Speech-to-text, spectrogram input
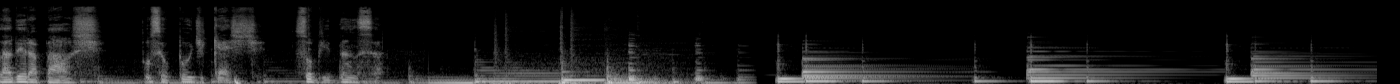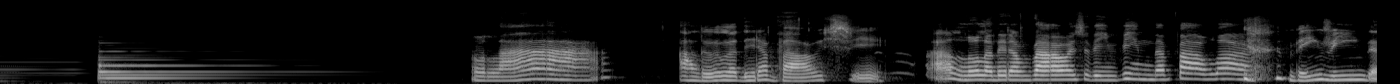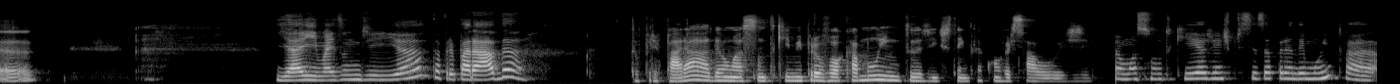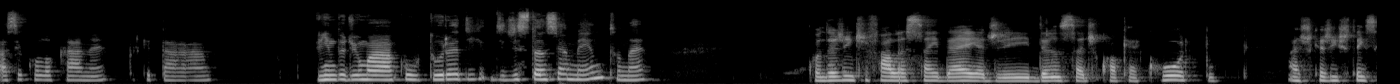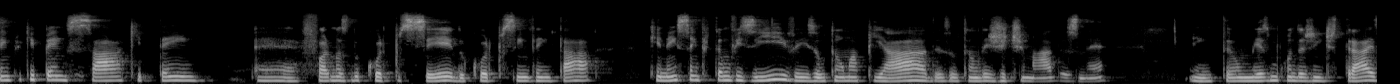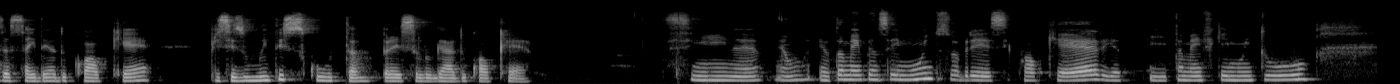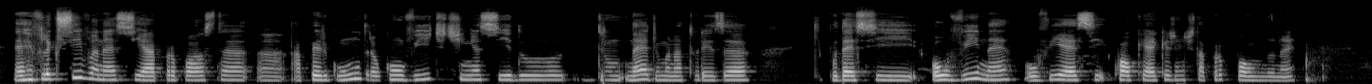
Ladeira Bausch, o seu podcast sobre dança. Olá! Alô, Ladeira Bausch. Alô, Ladeira Bausch, bem-vinda, Paula! Bem-vinda! E aí, mais um dia? Tá preparada? Tô preparada, é um assunto que me provoca muito, a gente tem para conversar hoje. É um assunto que a gente precisa aprender muito a, a se colocar, né? Porque tá vindo de uma cultura de, de distanciamento, né? Quando a gente fala essa ideia de dança de qualquer corpo, acho que a gente tem sempre que pensar que tem é, formas do corpo ser, do corpo se inventar, que nem sempre tão visíveis ou tão mapeadas ou tão legitimadas, né? Então, mesmo quando a gente traz essa ideia do qualquer, preciso muita escuta para esse lugar do qualquer. Sim, né? Eu, é eu também pensei muito sobre esse qualquer e, e também fiquei muito é, reflexiva, né? Se a proposta, a, a pergunta, o convite tinha sido de, né, de uma natureza que pudesse ouvir, né? Ouvir esse qualquer que a gente está propondo, né?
